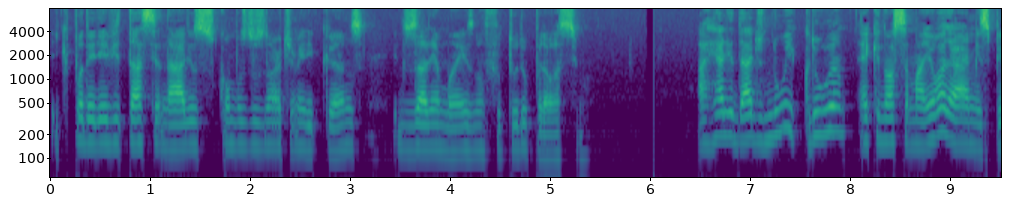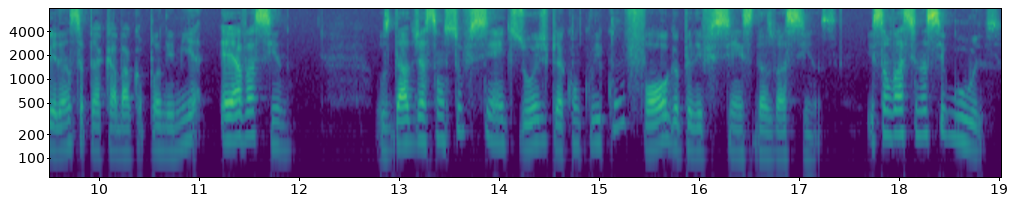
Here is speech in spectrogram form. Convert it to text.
e que poderia evitar cenários como os dos norte-americanos e dos alemães no futuro próximo. A realidade nua e crua é que nossa maior arma e esperança para acabar com a pandemia é a vacina. Os dados já são suficientes hoje para concluir com folga pela eficiência das vacinas. E são vacinas seguras,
